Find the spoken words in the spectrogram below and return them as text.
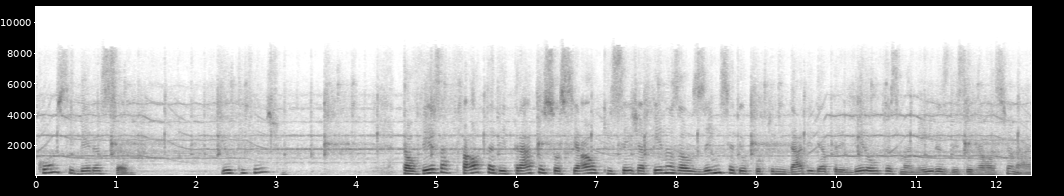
consideração. Eu te vejo. Talvez a falta de trato social que seja apenas a ausência de oportunidade de aprender outras maneiras de se relacionar.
